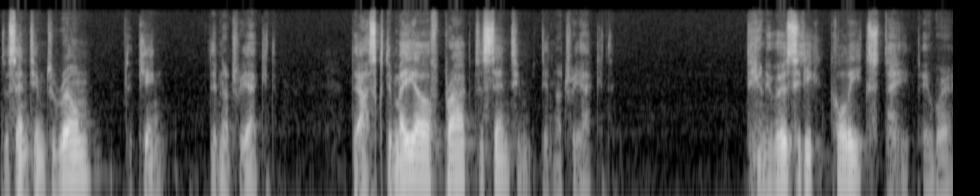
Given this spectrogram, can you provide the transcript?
to send him to Rome. The king did not react. They asked the mayor of Prague to send him, did not react. The university colleagues, they, they were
